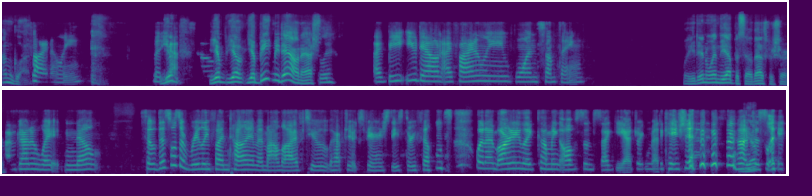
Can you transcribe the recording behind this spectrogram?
I'm glad. Finally. But You- yeah, You you you beat me down, Ashley. I beat you down. I finally won something. Well, you didn't win the episode, that's for sure. I've got to wait. No. So this was a really fun time in my life to have to experience these three films when I'm already like coming off some psychiatric medication and I'm Yep. just like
